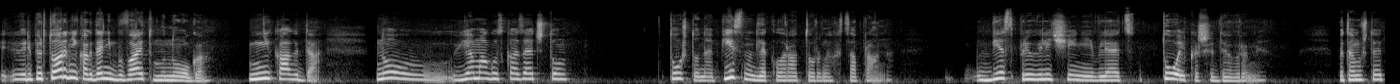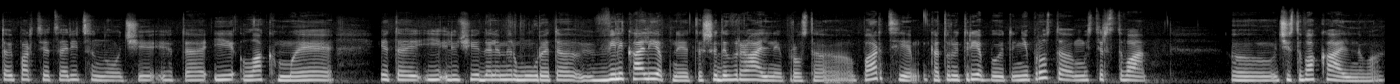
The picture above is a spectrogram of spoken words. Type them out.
репертуара никогда не бывает много. Никогда. Но я могу сказать, что то, что написано для колоратурных сопрано, без преувеличения является только шедеврами. Потому что это и партия «Царицы ночи», это и «Лакме», это и «Лючия Даля Мермур», это великолепные, это шедевральные просто партии, которые требуют не просто мастерства э, чисто вокального,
